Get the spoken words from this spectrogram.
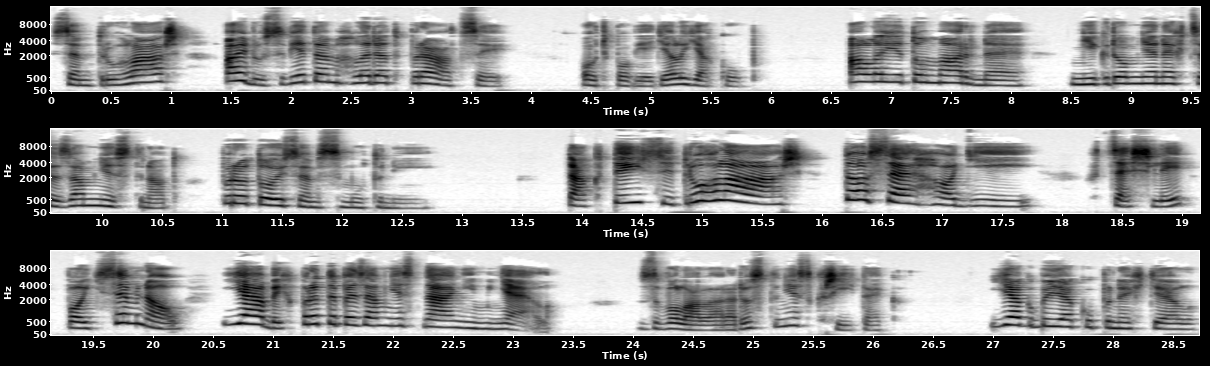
Jsem truhlář a jdu světem hledat práci, odpověděl Jakub. Ale je to marné, nikdo mě nechce zaměstnat, proto jsem smutný. Tak ty jsi truhlář, to se hodí. Chceš-li, pojď se mnou, já bych pro tebe zaměstnání měl. Zvolal radostně skřítek. Jak by Jakub nechtěl,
